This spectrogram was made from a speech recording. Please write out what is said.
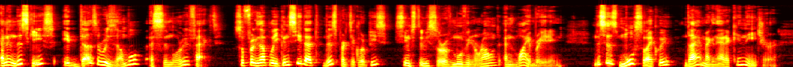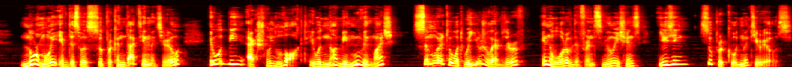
And in this case, it does resemble a similar effect. So for example, you can see that this particular piece seems to be sort of moving around and vibrating. This is most likely diamagnetic in nature. Normally, if this was superconducting material, it would be actually locked. It would not be moving much, similar to what we usually observe in a lot of different simulations using supercooled materials.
